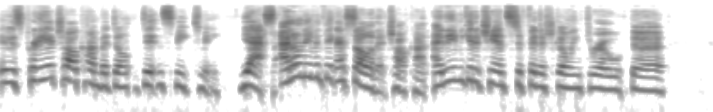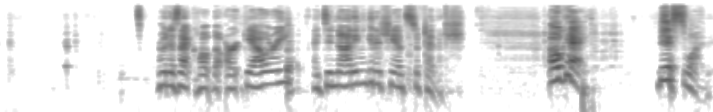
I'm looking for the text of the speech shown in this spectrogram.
It was pretty at ChalkCon, but don't didn't speak to me. Yes, I don't even think I saw it at ChalkCon. I didn't even get a chance to finish going through the what is that called? The art gallery. I did not even get a chance to finish. Okay. This one.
